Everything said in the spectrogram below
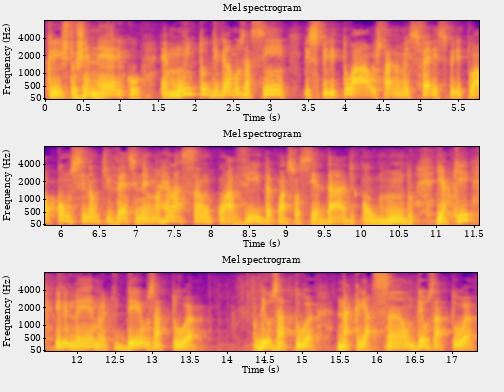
Cristo genérico é muito, digamos assim, espiritual, está numa esfera espiritual, como se não tivesse nenhuma relação com a vida, com a sociedade, com o mundo. E aqui ele lembra que Deus atua, Deus atua na criação, Deus atua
